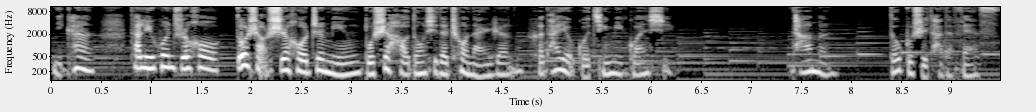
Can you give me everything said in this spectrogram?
你看，他离婚之后，多少事后证明不是好东西的臭男人和他有过亲密关系。他们，都不是他的 fans。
